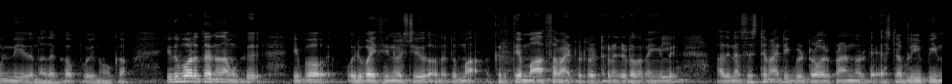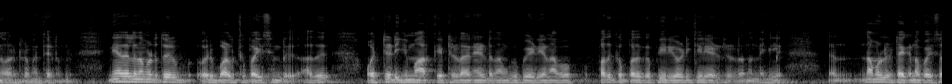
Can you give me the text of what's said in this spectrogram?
മുന്നേ ചെയ്തിട്ടുണ്ട്. അതൊക്കെ പോയി നോക്കാം. ഇതുപോലെ തന്നെ നമുക്ക് ഇപ്പോൾ ഒരു പൈസ ഇൻവെസ്റ്റ് ചെയ്തു. എന്നിട്ട് കൃത്യം മാസമായിട്ട് ഒരു റിട്ടേൺ കിട്ടുന്നുണ്ടെങ്കിൽ അതിനെ സിസ്റ്റമാറ്റിക് വിഡ്രോവൽ പ്ലാൻ എന്ന് പറഞ്ഞിട്ട് എസ് ഡബ്ല്യു പി എന്ന് പറഞ്ഞിട്ട് മെത്തേഡ് ഉണ്ട്. ഇനി അതിൽ നമ്മുടെ അടുത്ത് ഒരു ഒരു ബൾക്ക് പൈസ ഉണ്ട്. അത് ഒറ്റയടിക്ക് മാർക്കറ്റ് ഇടാനായിട്ട് നമുക്ക് പേടിയാണ്. അപ്പോൾ പതുക്കെ പതുക്കെ പീരിയോഡിക്കലി ആയിട്ട് നമ്മൾ ഇട്ടേക്കുന്ന പൈസ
